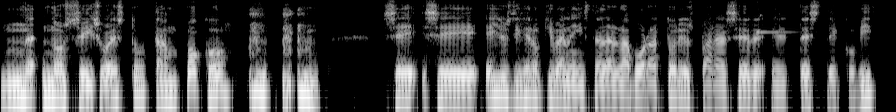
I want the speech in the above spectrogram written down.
no, se hizo esto, tampoco se, ellos dijeron que iban a instalar laboratorios para hacer el test de COVID.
